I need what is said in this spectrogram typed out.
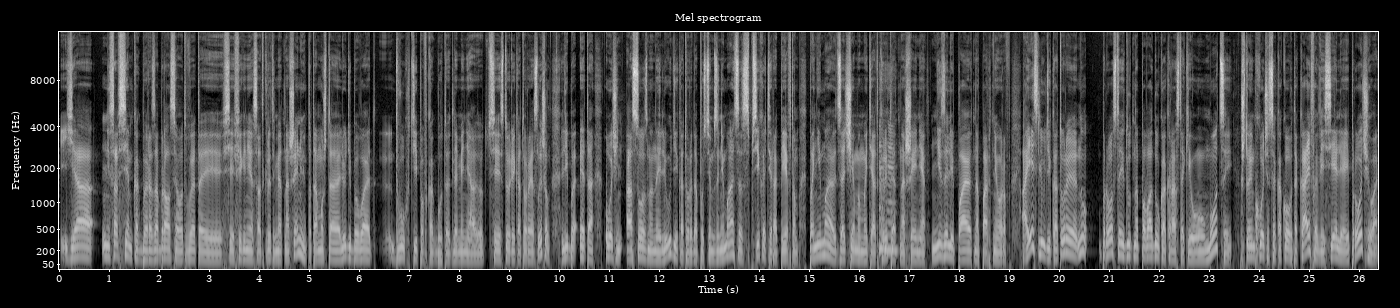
я не совсем как бы разобрался вот в этой всей фигне с открытыми отношениями, потому что люди бывают двух типов как будто для меня. Вот все истории, которые я слышал, либо это очень осознанные люди, которые, допустим, занимаются с психотерапевтом, понимают, зачем им эти открытые Мгм. отношения, не залипают на партнеров. А есть люди, которые, ну, просто идут на поводу как раз-таки у эмоций, что им хочется какого-то кайфа, веселья и прочего.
